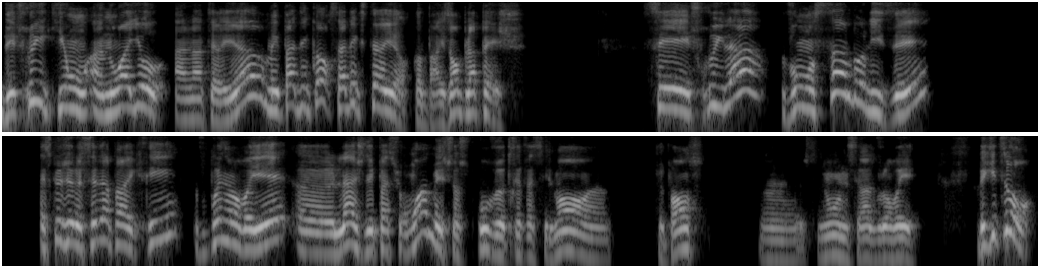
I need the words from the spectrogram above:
Des fruits qui ont un noyau à l'intérieur, mais pas d'écorce à l'extérieur, comme par exemple la pêche. Ces fruits-là vont symboliser est-ce que j'ai le CD par écrit? Vous pouvez nous l'envoyer. Euh, là, je ne l'ai pas sur moi, mais ça se trouve très facilement, euh, je pense. Euh, sinon, on essaiera de vous l'envoyer. Bekitsour,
